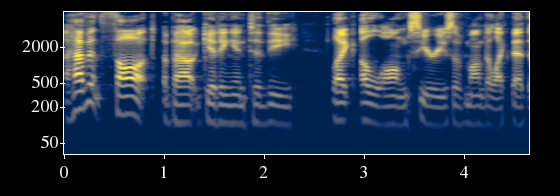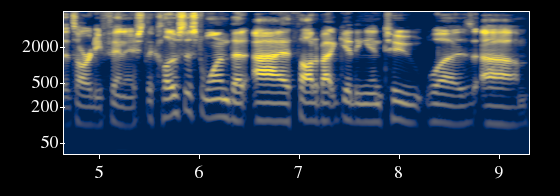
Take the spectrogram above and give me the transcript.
I haven't thought about getting into the like a long series of manga like that that's already finished. The closest one that I thought about getting into was um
